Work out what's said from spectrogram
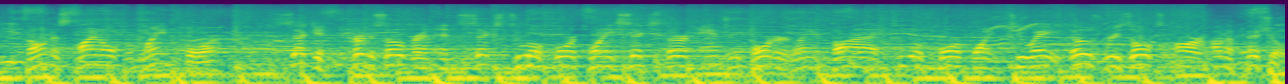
the bonus final from lane four. Second, Curtis Ogren in 6, 204.26. Third, Andrew Porter, lane 5, 204.28. Those results are unofficial.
